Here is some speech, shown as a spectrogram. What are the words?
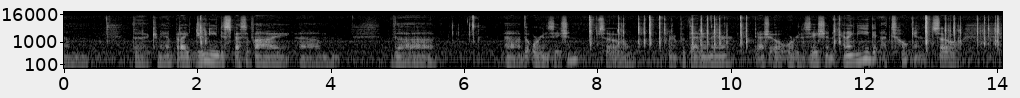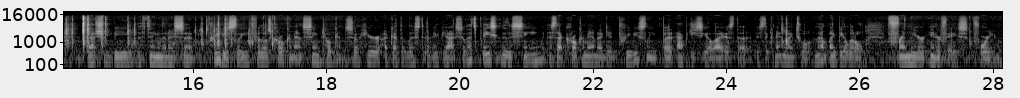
um, the command, but I do need to specify um, the uh, the organization. So we're going to put that in there, dash O organization, and I need a token. So that should be the thing that I set previously for those curl commands, same token. So here I've got the list of APIs. So that's basically the same as that curl command I did previously, but Apigee CLI is the, is the command line tool, and that might be a little friendlier interface for you.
